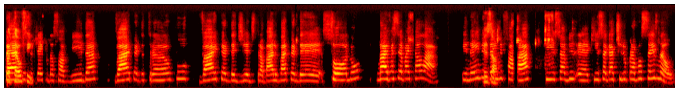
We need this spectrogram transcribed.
Perde Até o fim. tempo da sua vida, vai perder trampo, vai perder dia de trabalho, vai perder sono, mas você vai estar tá lá. E nem me vem me falar que isso é, é que isso é gatilho para vocês, não.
